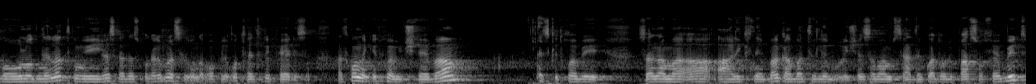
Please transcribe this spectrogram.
მოულოდნელად მიიღეს გადაწყვეტილება, რომ ეს უნდა ყოფილიყო თეთრი ფერის. რა თქმა უნდა, კითხვები ჩდება, ეს კითხვები სანამ არ იქნება გაბათილებული შესაბამისი ადეკვატური პასუხებით,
